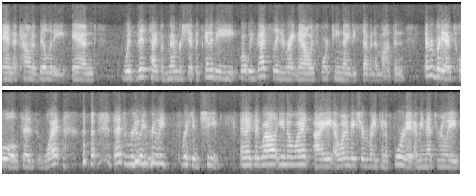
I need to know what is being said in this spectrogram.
and accountability. And with this type of membership, it's going to be what we've got slated right now is $14.97 a month. And everybody I've told says, "What? That's really, really freaking cheap." And I said, "Well, you know what? I I want to make sure everybody can afford it. I mean, that's really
